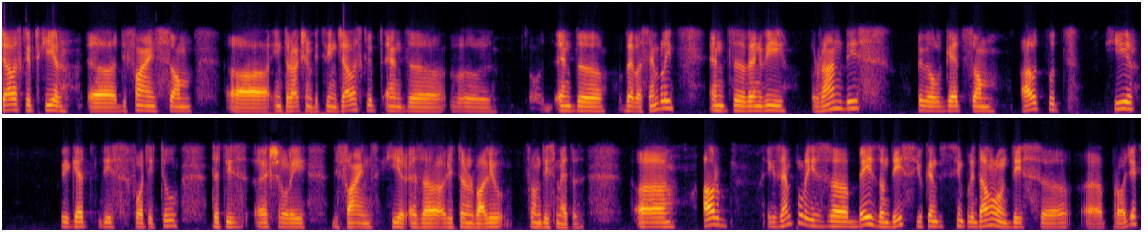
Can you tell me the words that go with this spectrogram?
JavaScript here uh, defines some uh, interaction between JavaScript and uh, and WebAssembly. And when we run this, we will get some output here we get this 42 that is actually defined here as a return value from this method. Uh, our example is uh, based on this. You can simply download this uh project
